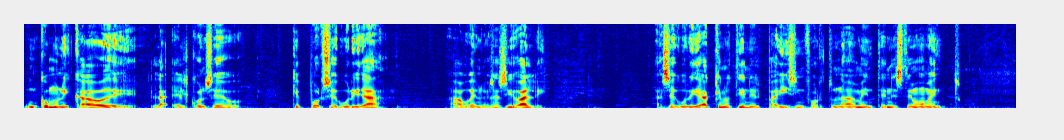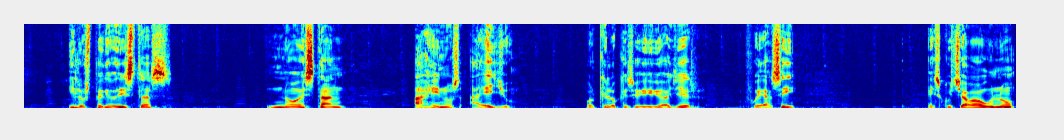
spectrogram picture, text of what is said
un comunicado del Consejo, que por seguridad, ah bueno, eso sí vale, la seguridad que no tiene el país infortunadamente en este momento. Y los periodistas no están ajenos a ello, porque lo que se vivió ayer fue así. Escuchaba uno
